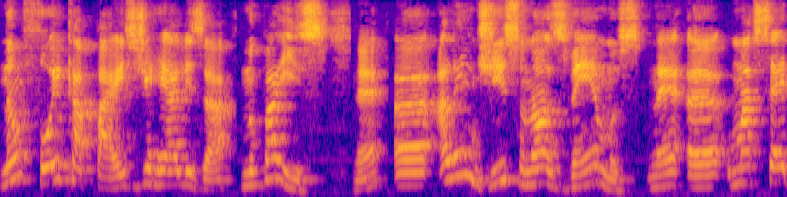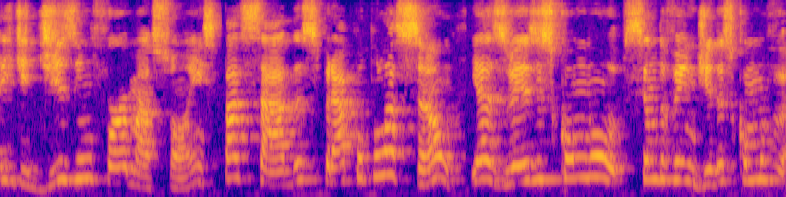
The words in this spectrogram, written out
não foi capaz de realizar no país, né? Uh, além disso, nós vemos, né, uh, uma série de desinformações passadas para a população e às vezes como sendo vendidas como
